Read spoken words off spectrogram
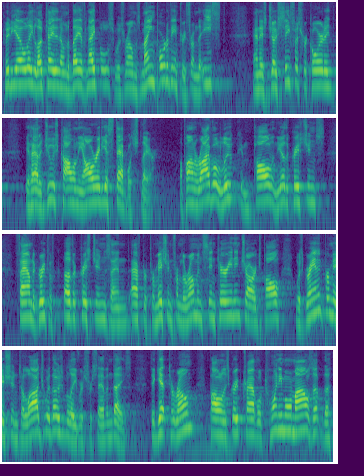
Puteoli, located on the Bay of Naples, was Rome's main port of entry from the east. And as Josephus recorded, it had a Jewish colony already established there. Upon arrival, Luke and Paul and the other Christians found a group of other Christians, and after permission from the Roman centurion in charge, Paul was granted permission to lodge with those believers for seven days. To get to Rome, Paul and his group traveled 20 more miles up the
